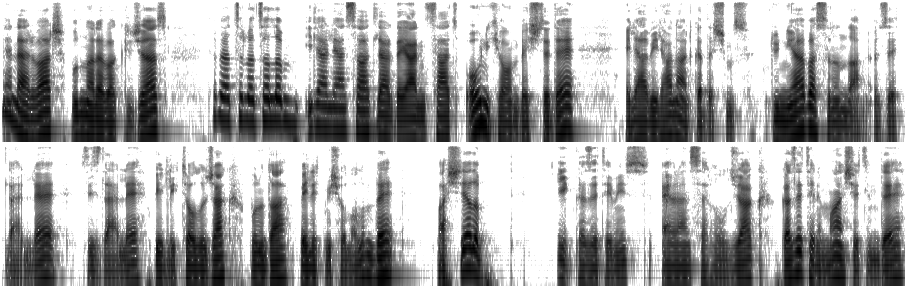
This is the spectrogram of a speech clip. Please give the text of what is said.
neler var bunlara bakacağız. Tabii hatırlatalım ilerleyen saatlerde yani saat 12.15'te de Ela Bilhan arkadaşımız dünya basınından özetlerle sizlerle birlikte olacak. Bunu da belirtmiş olalım ve başlayalım. İlk gazetemiz evrensel olacak. Gazetenin manşetinde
